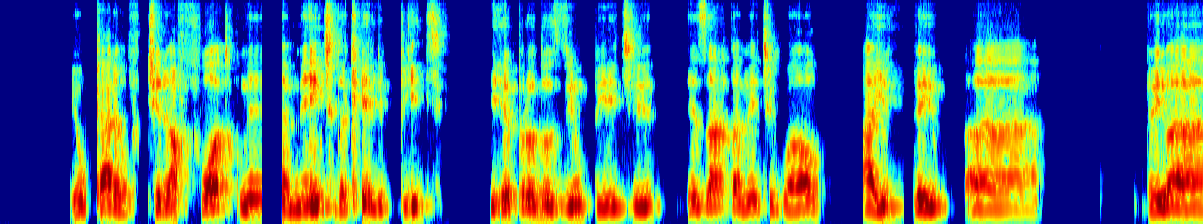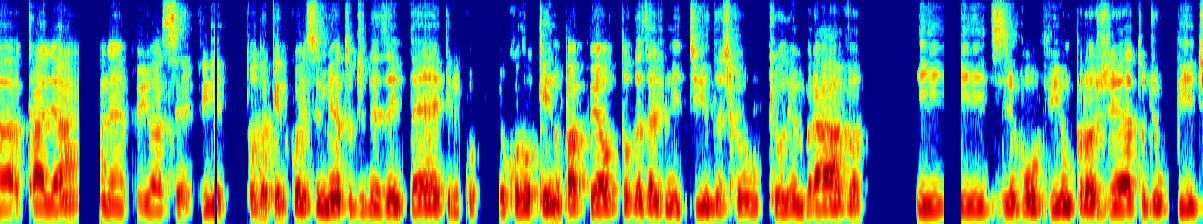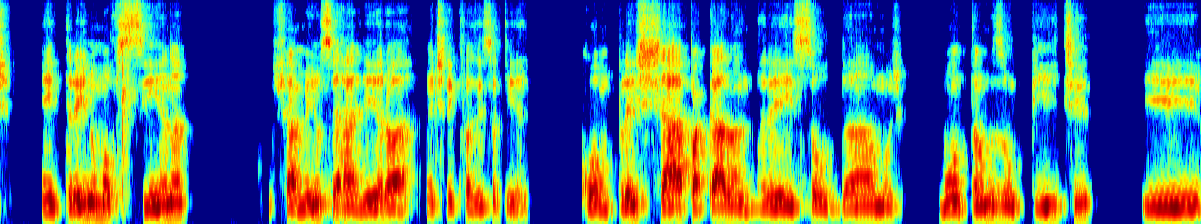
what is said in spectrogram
Eu, cara, eu tirei uma foto com minha mente daquele pitch e reproduzi um pitch exatamente igual. Aí veio a, veio a calhar, né, veio a servir todo aquele conhecimento de desenho técnico, eu coloquei no papel todas as medidas que eu, que eu lembrava e, e desenvolvi um projeto de um pitch. Entrei numa oficina, chamei o serralheiro, ó, a gente tem que fazer isso aqui. Comprei chapa, calandrei, soldamos, montamos um pitch e,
